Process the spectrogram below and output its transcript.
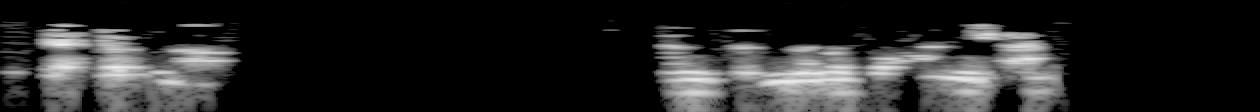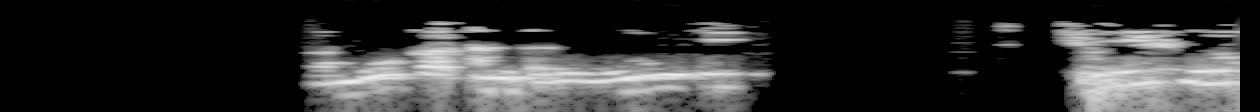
một kẹt đất nọ. Thanh tịnh nó có ánh sáng. Và muốn có thanh tịnh, muốn đi biết luôn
